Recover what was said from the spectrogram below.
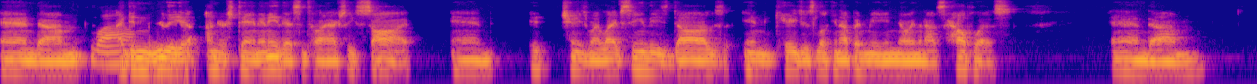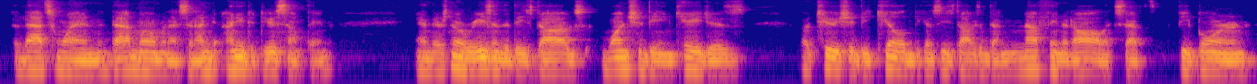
and um, wow. I didn't really understand any of this until I actually saw it. And it changed my life seeing these dogs in cages looking up at me and knowing that I was helpless. And um, that's when that moment I said, I, I need to do something. And there's no reason that these dogs, one, should be in cages or two, should be killed because these dogs have done nothing at all except be born.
